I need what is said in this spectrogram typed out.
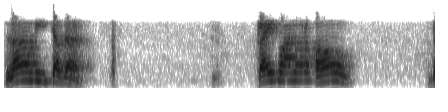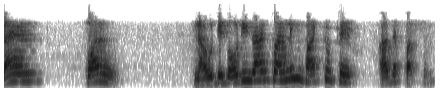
Love each other. Try to honor all. Then quarrel. Now devotees are quarreling what to face other person.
